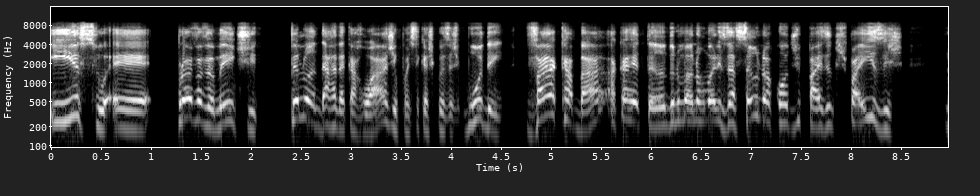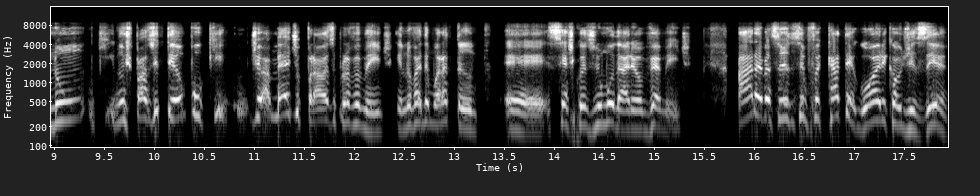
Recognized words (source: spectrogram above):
E isso, é, provavelmente, pelo andar da carruagem, pode ser que as coisas mudem, vai acabar acarretando numa normalização no acordo de paz entre os países, num, num espaço de tempo que de a médio prazo, provavelmente, que não vai demorar tanto, é, se as coisas não mudarem, obviamente. A Arábia Saudita sempre foi categórica ao dizer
